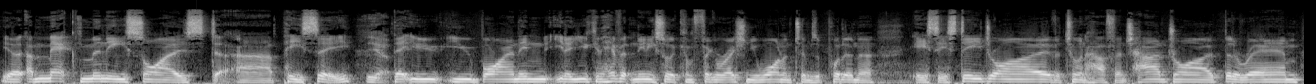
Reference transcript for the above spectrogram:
you know, a Mac Mini sized uh, PC Yeah. that you you buy, and then you know you can have it in any sort of configuration you want in terms of put in a SSD drive, a two and a half inch hard drive, bit of RAM.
